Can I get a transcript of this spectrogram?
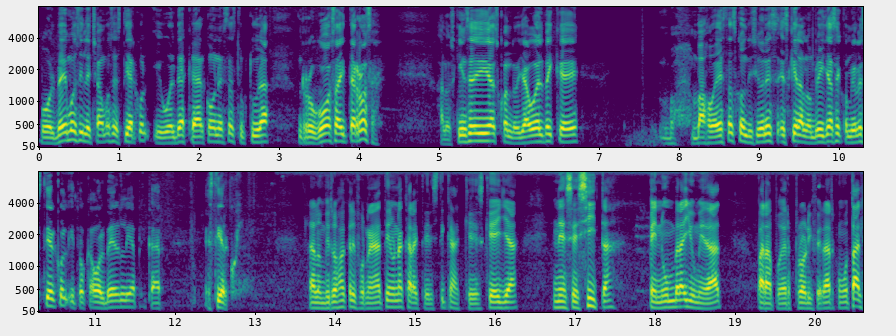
volvemos y le echamos estiércol y vuelve a quedar con esta estructura rugosa y terrosa. A los 15 días, cuando ya vuelve y quede bajo estas condiciones, es que la lombriz ya se comió el estiércol y toca volverle a aplicar estiércol. La lombriz roja californiana tiene una característica que es que ella necesita penumbra y humedad para poder proliferar como tal.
